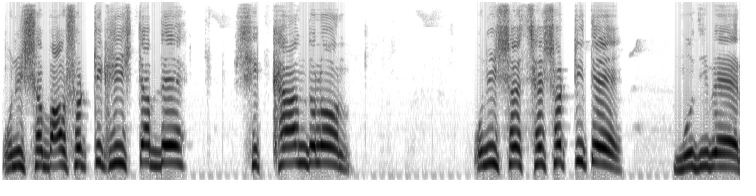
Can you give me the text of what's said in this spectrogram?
উনিশশো বাষট্টি খ্রিস্টাব্দে শিক্ষা আন্দোলন। উনিশশো ছেষট্টিতে মুজিবের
